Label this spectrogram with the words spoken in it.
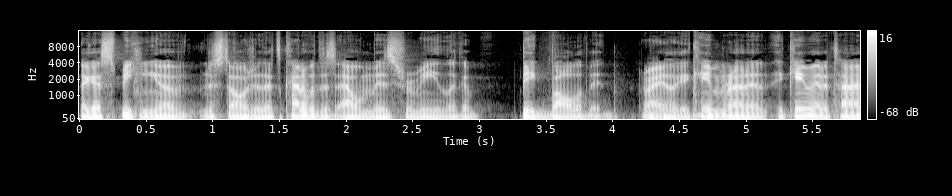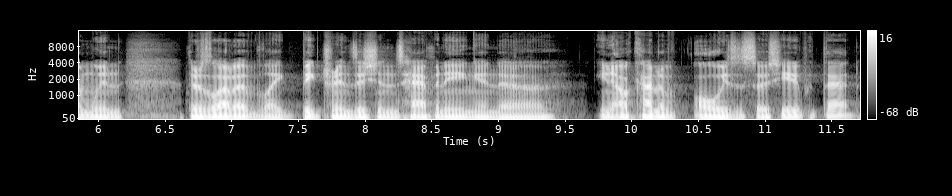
I guess speaking of nostalgia, that's kind of what this album is for me, like a big ball of it, right? Like it came around, it came at a time when there's a lot of like big transitions happening, and uh, you know, kind of always associated with that.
